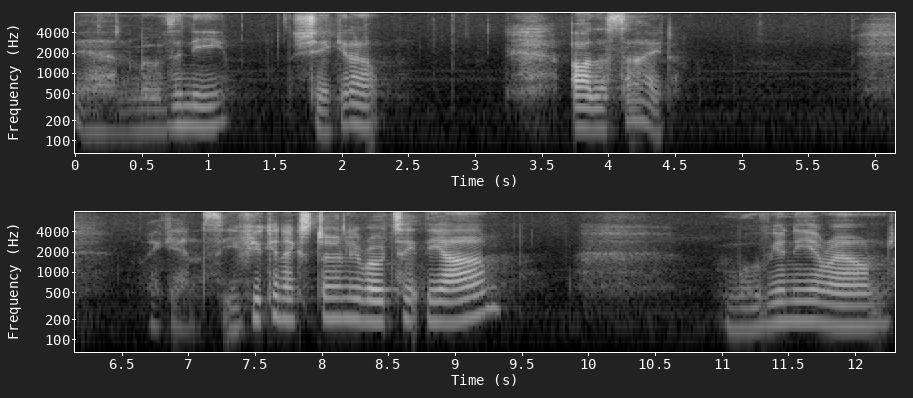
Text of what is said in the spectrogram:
And move the knee, shake it out. Other side. Again, see if you can externally rotate the arm. Move your knee around.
